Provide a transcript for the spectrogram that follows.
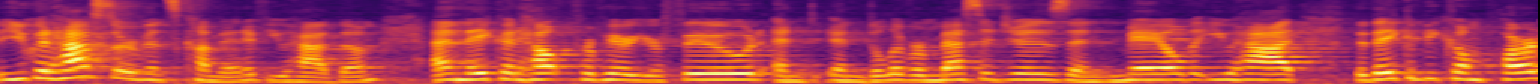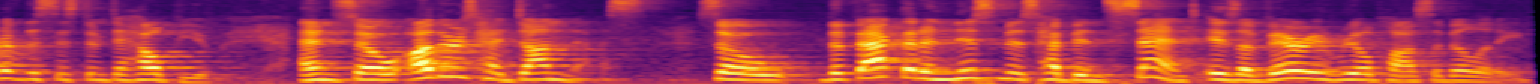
That you could have servants come in if you had them, and they could help prepare your food and, and deliver messages and mail that you had, that they could become part of the system to help you. And so others had done this. So the fact that Onesimus had been sent is a very real possibility.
